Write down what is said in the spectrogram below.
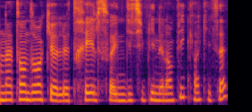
En attendant que le trail soit une discipline olympique, hein, qui sait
